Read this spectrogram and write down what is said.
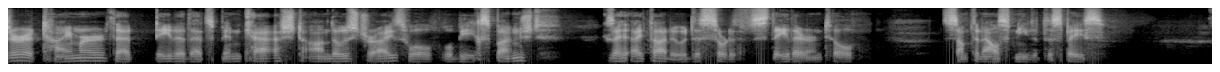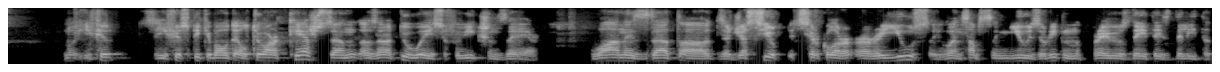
there a timer that data that's been cached on those drives will, will be expunged? Because I, I thought it would just sort of stay there until something else needed the space. No, if you if you speak about L2ARC cache, then there are two ways of evictions there. One is that uh, there's just circular reuse when something new is written, previous data is deleted.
